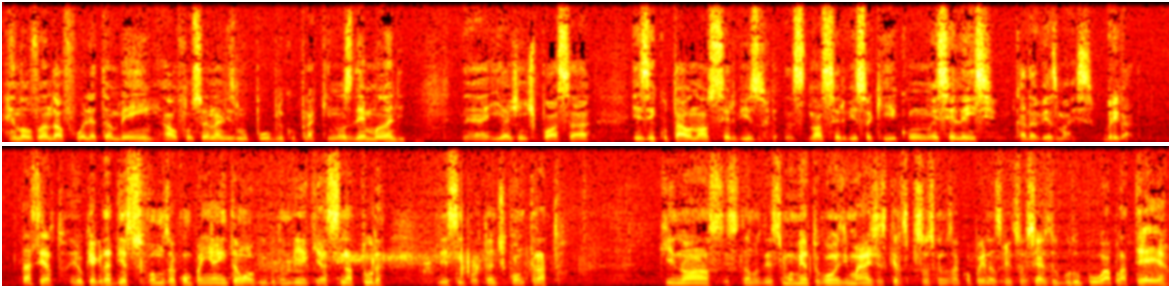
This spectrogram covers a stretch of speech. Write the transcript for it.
renovando a folha também ao funcionalismo público para que nos demande né, e a gente possa executar o nosso serviço, nosso serviço aqui com excelência, cada vez mais. Obrigado. Tá certo, eu que agradeço. Vamos acompanhar então ao vivo também aqui a assinatura desse importante contrato que nós estamos nesse momento com as imagens, aquelas pessoas que nos acompanham nas redes sociais do grupo A Plateia,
